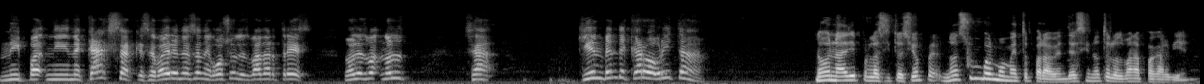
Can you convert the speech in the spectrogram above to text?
Ni, pa- ni Necaxa, que se va a ir en ese negocio, les va a dar 3. No les va, no les- o sea, ¿quién vende caro ahorita? No, nadie por la situación, pero no es un buen momento para vender si no te los van a pagar bien.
